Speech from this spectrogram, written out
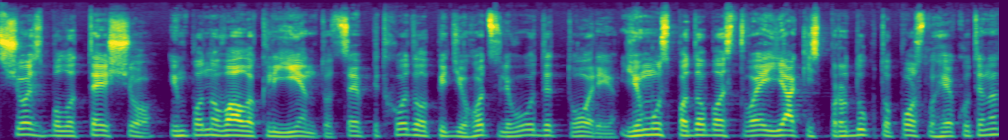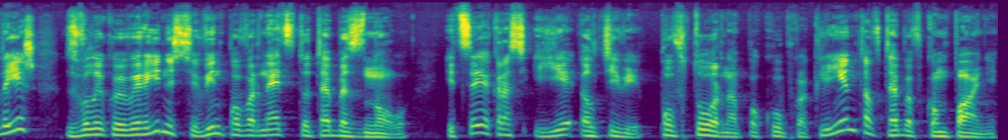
щось було те, що імпонувало клієнту, це підходило під його цільову аудиторію. Йому сподобалась твоя якість продукту, послуги, яку ти надаєш, з великою вірогідністю він повернеться до тебе знову. І це якраз і є LTV – повторна покупка клієнта в тебе в компанії.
